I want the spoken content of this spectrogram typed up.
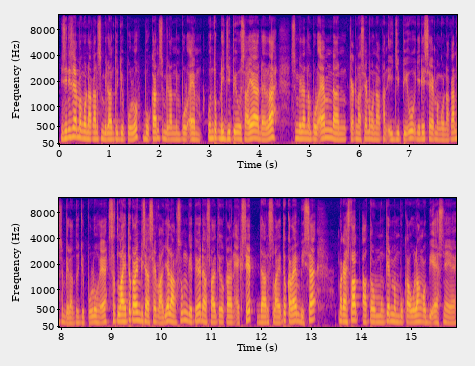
Di sini saya menggunakan 970 bukan 960M untuk di GPU saya adalah 960M dan karena saya menggunakan eGPU jadi saya menggunakan 970 ya. Setelah itu kalian bisa save aja langsung gitu ya dan setelah itu kalian exit dan setelah itu kalian bisa merestart atau mungkin membuka ulang OBS-nya ya.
